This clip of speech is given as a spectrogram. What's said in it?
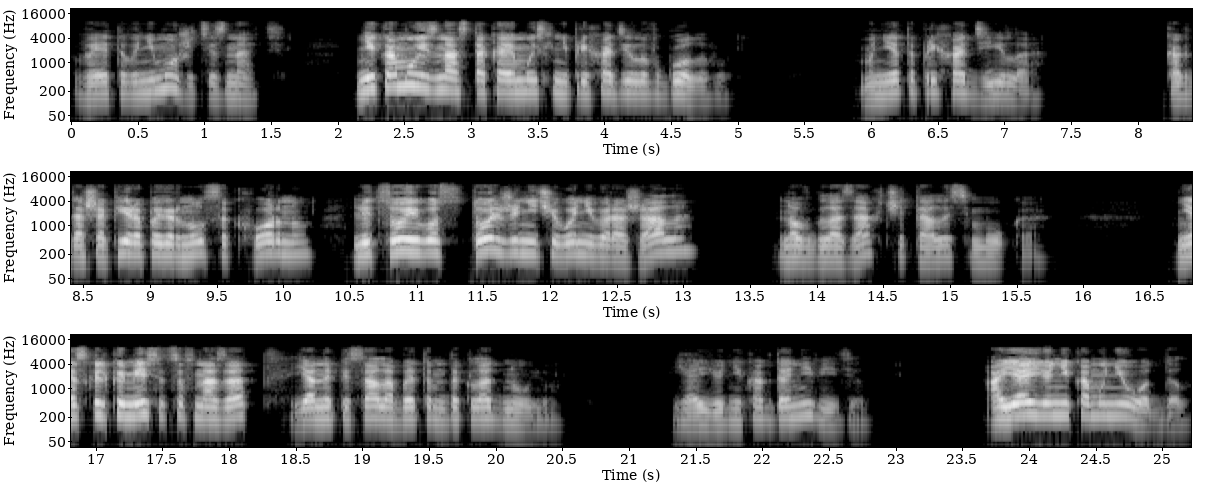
Вы этого не можете знать. Никому из нас такая мысль не приходила в голову. Мне-то приходило. Когда Шапира повернулся к Хорну, лицо его столь же ничего не выражало, но в глазах читалась мука. Несколько месяцев назад я написал об этом докладную. Я ее никогда не видел. А я ее никому не отдал.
